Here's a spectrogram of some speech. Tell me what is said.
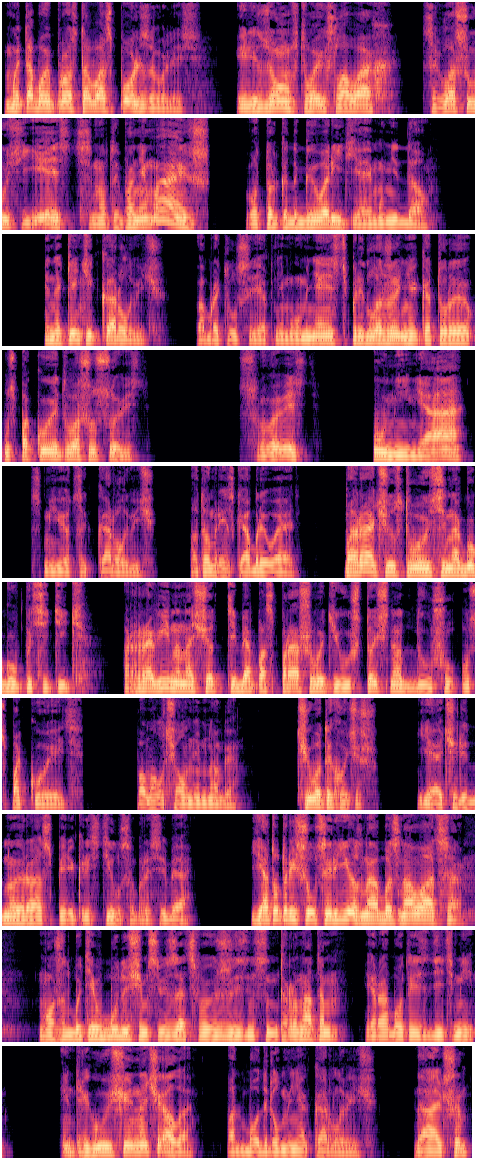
«Мы тобой просто воспользовались. И резон в твоих словах, соглашусь, есть, но ты понимаешь...» Вот только договорить я ему не дал. «Иннокентий Карлович, — обратился я к нему, — у меня есть предложение, которое успокоит вашу совесть. Совесть? У меня? — смеется Карлович, потом резко обрывает. Пора, чувствую, синагогу посетить. Равина насчет тебя поспрашивать и уж точно душу успокоить. Помолчал немного. Чего ты хочешь? Я очередной раз перекрестился про себя. Я тут решил серьезно обосноваться. Может быть, и в будущем связать свою жизнь с интернатом и работой с детьми. Интригующее начало, — подбодрил меня Карлович. «Дальше.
